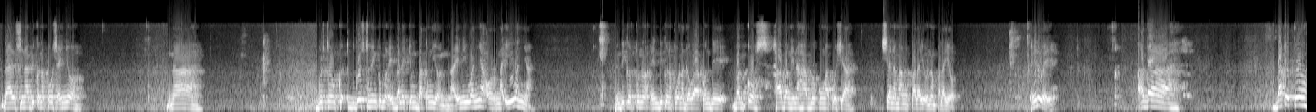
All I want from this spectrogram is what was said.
Dahil sinabi ko na po sa inyo na gusto gustuhin ko mang ibalik yung batong yon na iniwan niya or naiwan niya. Hindi ko po na, hindi ko na po nagawa kundi bagkos habang hinahabol ko nga po siya, siya namang palayo ng palayo. Anyway, ada bakit ko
